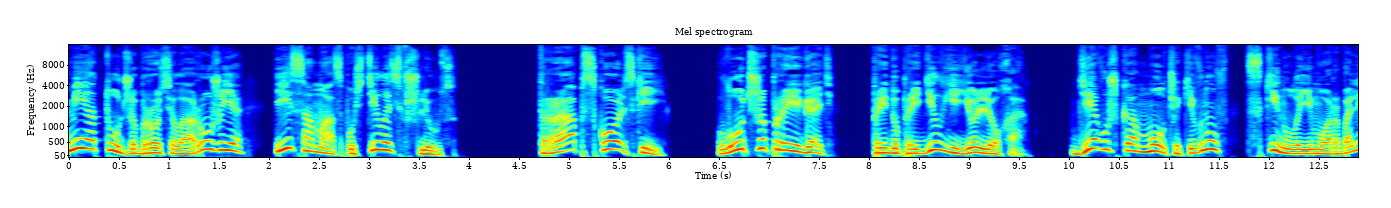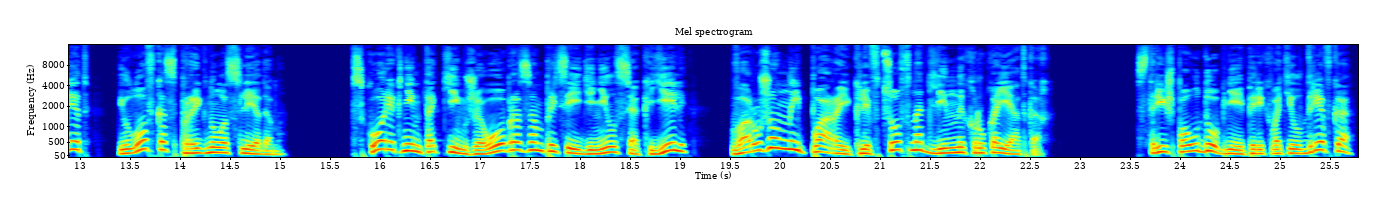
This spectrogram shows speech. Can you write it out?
Мия тут же бросила оружие и сама спустилась в шлюз. «Трап скользкий! Лучше прыгать!» — предупредил ее Леха. Девушка, молча кивнув, скинула ему арбалет и ловко спрыгнула следом. Вскоре к ним таким же образом присоединился Кьель, вооруженный парой клевцов на длинных рукоятках. Стриж поудобнее перехватил древко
